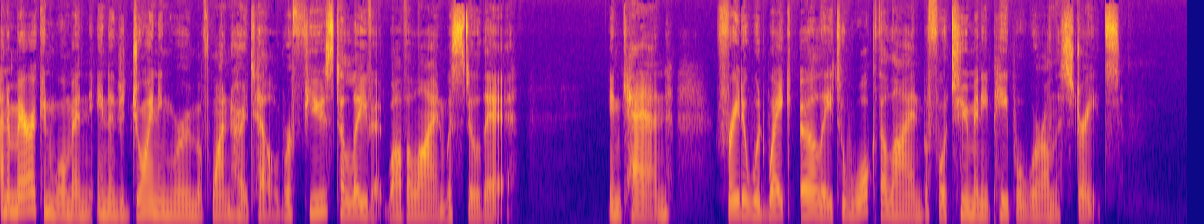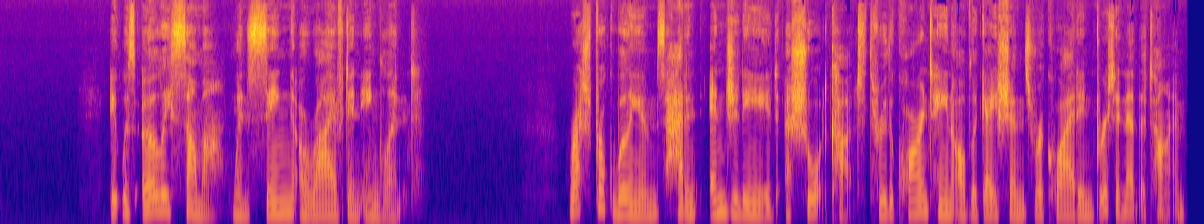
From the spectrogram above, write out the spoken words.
An American woman in an adjoining room of one hotel refused to leave it while the lion was still there. In Cannes, Frida would wake early to walk the lion before too many people were on the streets. It was early summer when Singh arrived in England. Rushbrook Williams hadn't engineered a shortcut through the quarantine obligations required in Britain at the time.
